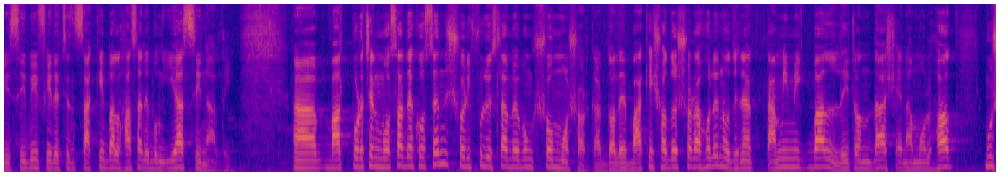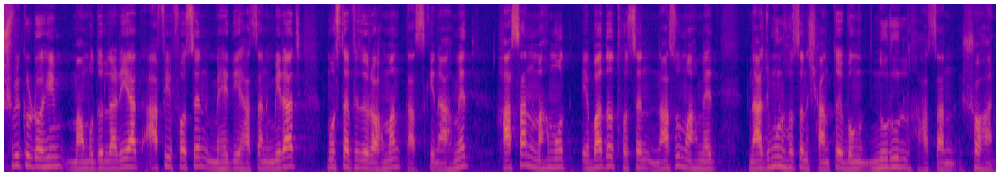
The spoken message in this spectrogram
বিসিবি। ফিরেছেন সাকিব আল হাসান এবং ইয়াসিন আলী। বাদ পড়েছেন মোসাদেক হোসেন, শরীফুল ইসলাম এবং সৌম্য সরকার। দলের বাকি সদস্যরা হলেন অধিনায়ক তামিম ইকবাল, লিটন দাস, এনামুল হক, মুশফিকুর রহিম, মাহমুদুল্লাহ রিয়াদ, আফিফ হোসেন, মেহেদি হাসান মিরাজ, মোস্তাফিজুর রহমান, তাসকিন আহমেদ, হাসান মাহমুদ, এবাদত হোসেন নাজুম আহমেদ, নাজমুল হোসেন শান্ত এবং নুরুল হাসান সোহান।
